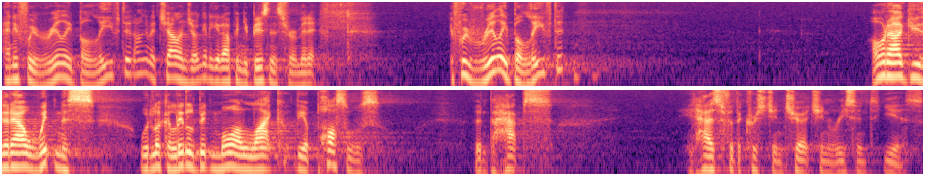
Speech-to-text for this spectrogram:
And if we really believed it, I'm going to challenge you, I'm going to get up in your business for a minute. If we really believed it, I would argue that our witness would look a little bit more like the apostles than perhaps it has for the Christian church in recent years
